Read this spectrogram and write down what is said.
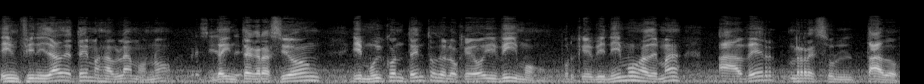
Infinidad de temas hablamos, ¿no? De integración y muy contentos de lo que hoy vimos, porque vinimos además a ver resultados.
